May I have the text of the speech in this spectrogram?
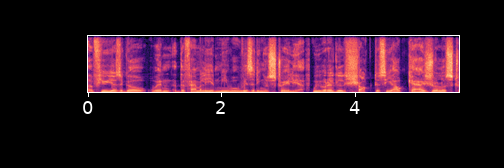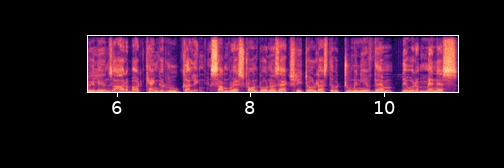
A few years ago, when the family and me were visiting Australia, we were a little shocked to see how casual Australians are about kangaroo culling. Some restaurant owners actually told us there were too many of them. They were a menace.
